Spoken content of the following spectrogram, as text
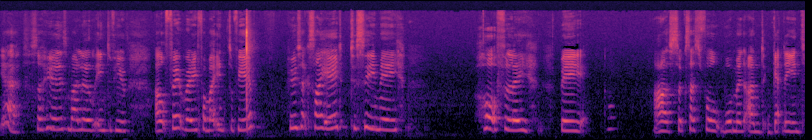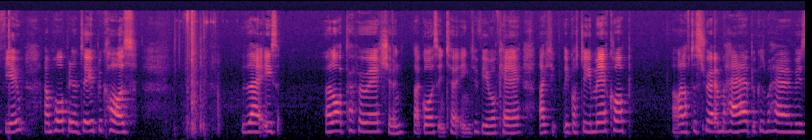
Yeah, so here's my little interview outfit ready for my interview. Who's excited to see me hopefully be a successful woman and get the interview? I'm hoping I do because there is a lot of preparation that goes into an interview, okay? Like, you've got to do your makeup, I'll have to straighten my hair because my hair is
